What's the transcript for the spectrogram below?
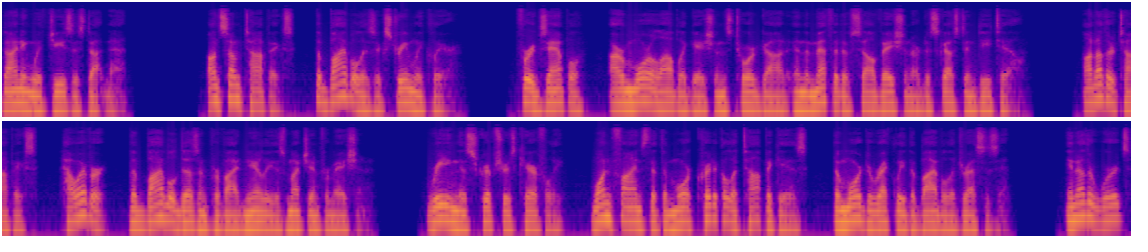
diningwithjesus.net. On some topics, the Bible is extremely clear. For example, our moral obligations toward God and the method of salvation are discussed in detail. On other topics, however, the Bible doesn't provide nearly as much information. Reading the scriptures carefully, one finds that the more critical a topic is, the more directly the Bible addresses it. In other words,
